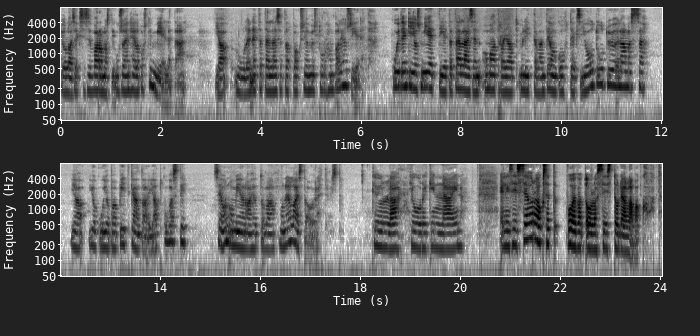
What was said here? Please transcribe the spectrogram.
jollaiseksi se varmasti usein helposti mielletään. Ja luulen, että tällaisia tapauksia myös turhan paljon siedetään. Kuitenkin jos miettii, että tällaisen omat rajat ylittävän teon kohteeksi joutuu työelämässä ja joku jopa pitkään tai jatkuvasti, se on omiaan aiheuttavaa monenlaista oirehtimista. Kyllä, juurikin näin. Eli siis seuraukset voivat olla siis todella vakavat.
